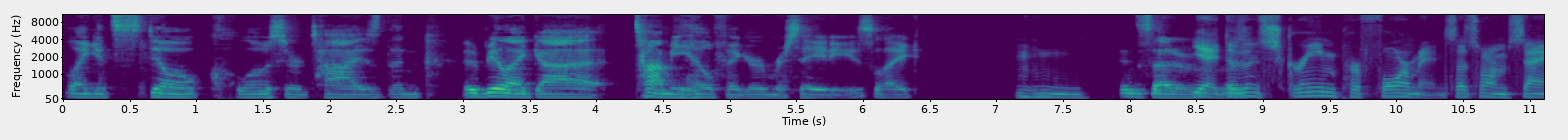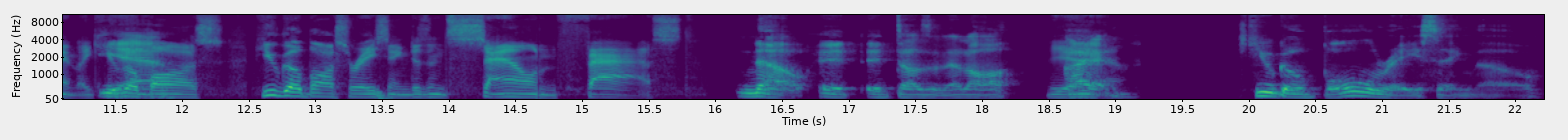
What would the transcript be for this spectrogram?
like it's still closer ties than it would be like uh Tommy Hilfiger Mercedes, like mm-hmm. instead of Yeah, it like- doesn't scream performance. That's what I'm saying. Like Hugo Yeah. Boss, Hugo Boss Racing doesn't sound fast. No, it it doesn't at all. Yeah. Hugo Bull Racing though.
